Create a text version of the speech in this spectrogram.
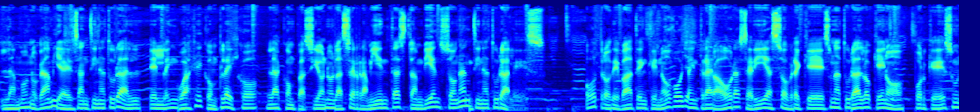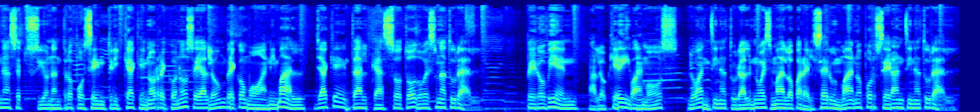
La monogamia es antinatural, el lenguaje complejo, la compasión o las herramientas también son antinaturales. Otro debate en que no voy a entrar ahora sería sobre qué es natural o qué no, porque es una acepción antropocéntrica que no reconoce al hombre como animal, ya que en tal caso todo es natural. Pero bien, a lo que íbamos, lo antinatural no es malo para el ser humano por ser antinatural.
